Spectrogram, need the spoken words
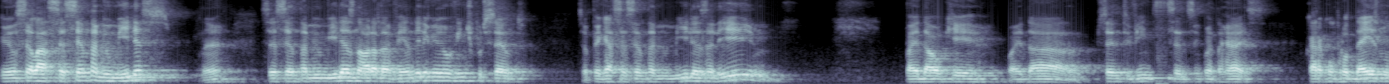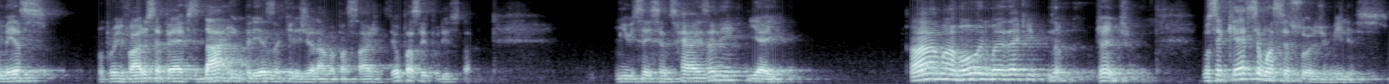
Ganhou, sei lá, 60 mil milhas, né? 60 mil milhas na hora da venda, ele ganhou 20%. Se eu pegar 60 mil milhas ali, vai dar o quê? Vai dar 120, 150 reais. O cara comprou 10 no mês, Comprou em vários CPFs da empresa que ele gerava passagem. Eu passei por isso, tá? R$ 1.600 ali. E aí? Ah, Marrone, mas é que. Não. Gente, você quer ser um assessor de milhas?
